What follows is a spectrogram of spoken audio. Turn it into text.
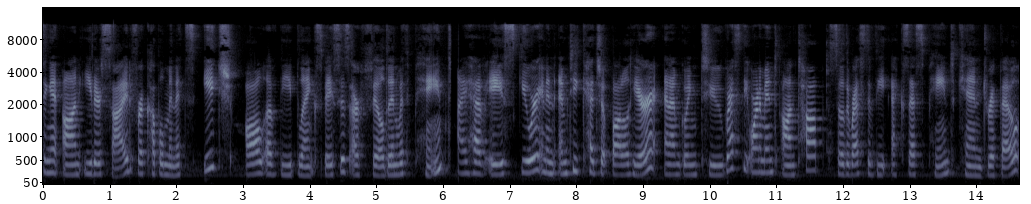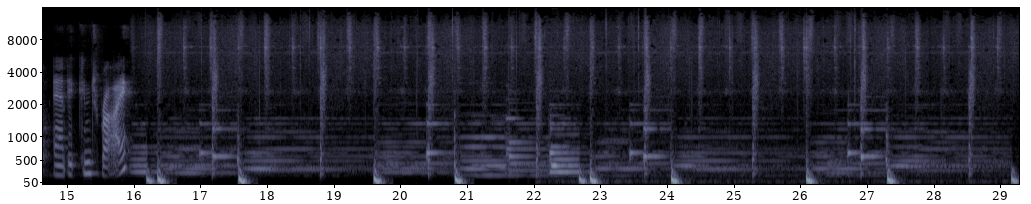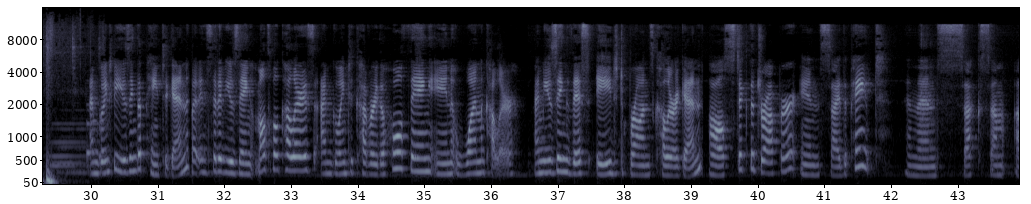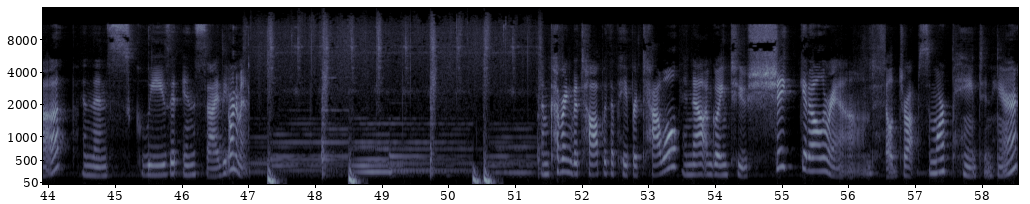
Resting it on either side for a couple minutes each, all of the blank spaces are filled in with paint. I have a skewer in an empty ketchup bottle here, and I'm going to rest the ornament on top so the rest of the excess paint can drip out and it can dry. I'm going to be using the paint again, but instead of using multiple colors, I'm going to cover the whole thing in one color. I'm using this aged bronze color again. I'll stick the dropper inside the paint and then suck some up and then squeeze it inside the ornament. I'm covering the top with a paper towel and now I'm going to shake it all around. I'll drop some more paint in here.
